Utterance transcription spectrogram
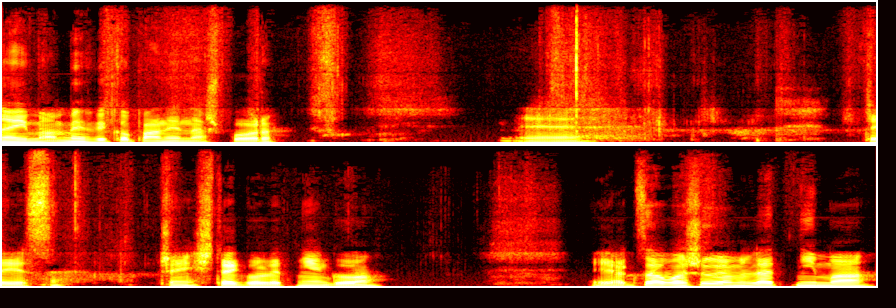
No i mamy wykopany nasz por. E, to jest część tego letniego. Jak zauważyłem, letni ma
